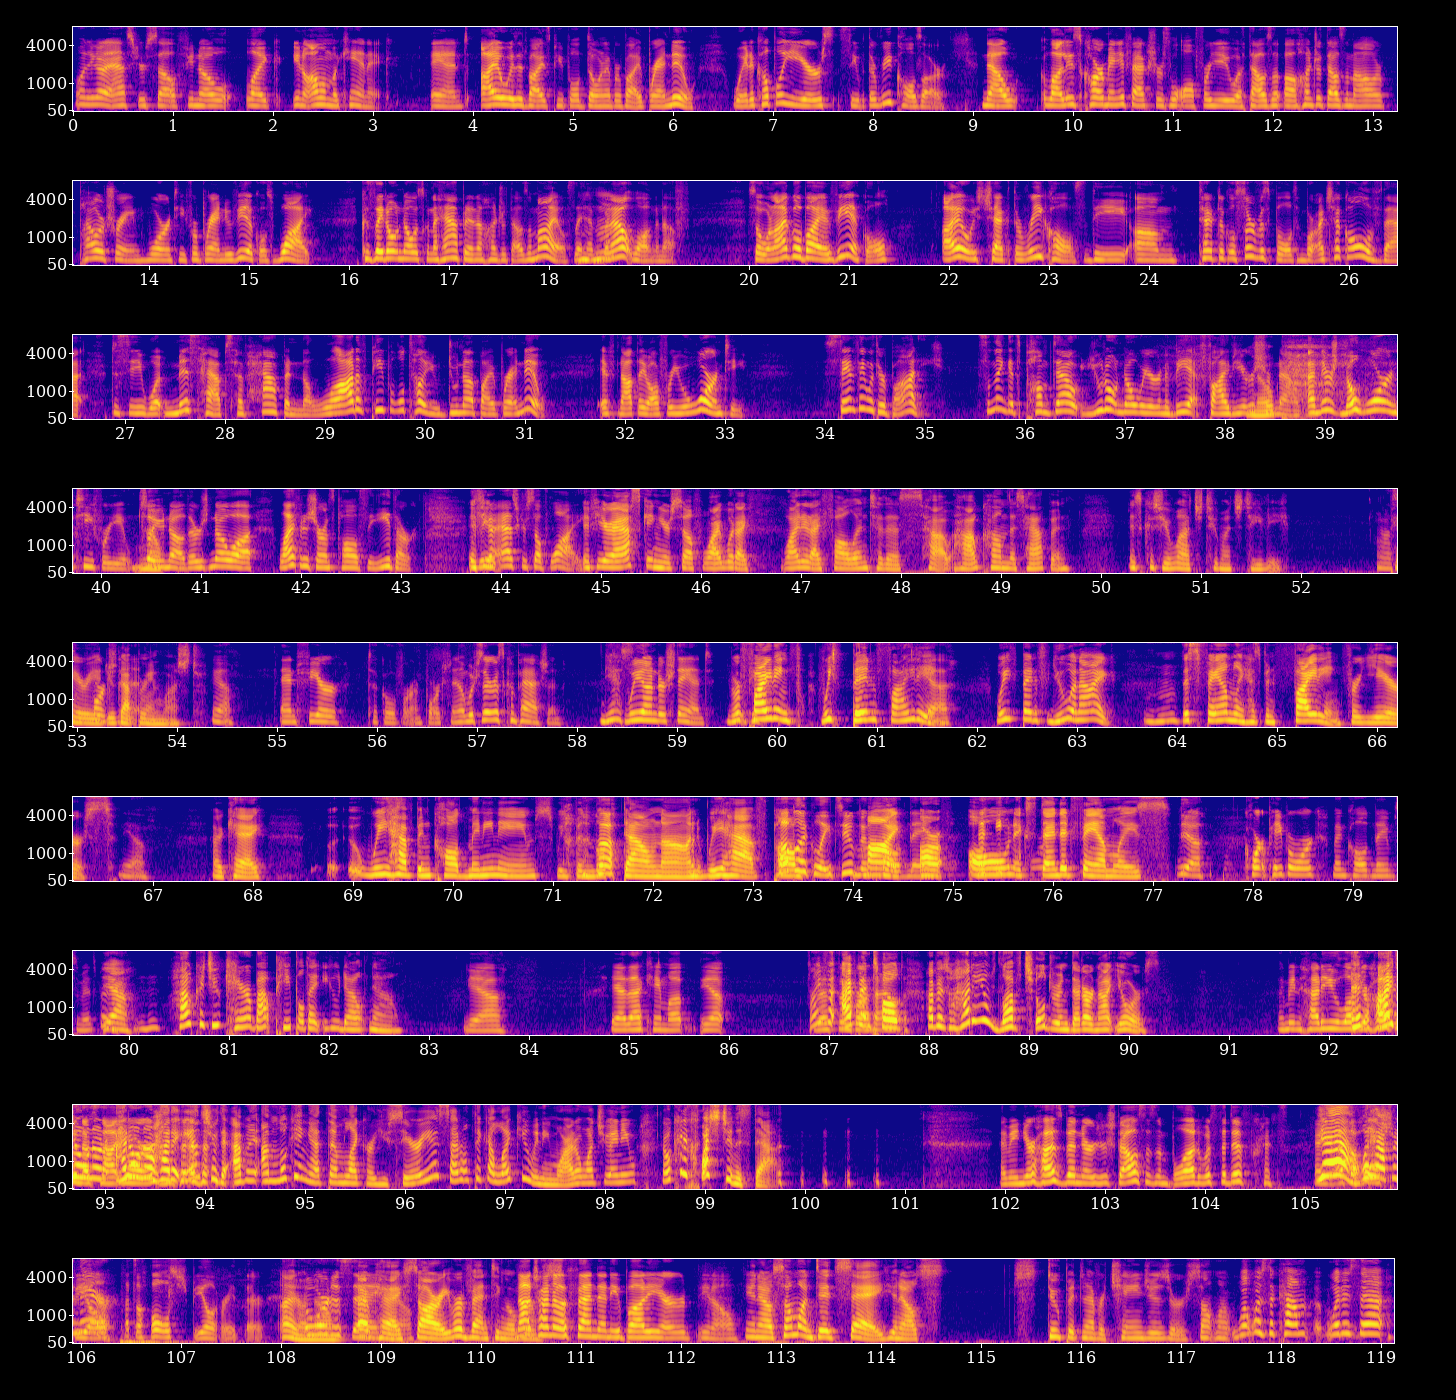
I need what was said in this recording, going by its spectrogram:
Well, you got to ask yourself, you know, like, you know, I'm a mechanic and I always advise people don't ever buy brand new. Wait a couple of years, see what the recalls are. Now, a lot of these car manufacturers will offer you a thousand, a hundred thousand mile powertrain warranty for brand new vehicles. Why? Because they don't know what's going to happen in a hundred thousand miles. They haven't been out long enough. So when I go buy a vehicle, I always check the recalls, the um, technical service bulletin board. I check all of that to see what mishaps have happened. And A lot of people will tell you do not buy brand new. If not, they offer you a warranty. Same thing with your body. Something gets pumped out, you don't know where you're going to be at five years Nope. from now, and there's no warranty for you. So you know there's no uh, life insurance policy either. If so you you ask yourself why. if you're asking yourself why would I why did I fall into this? How how come this happened? It's cuz you watch too much TV. That's Period. You got brainwashed. Yeah, and fear took over, unfortunately. Which there is compassion. Yes. We understand. We're fighting. We've been fighting. Yeah. We've been you and I. This family has been fighting for years. Yeah. Okay. We have been called many names. We've been looked down on. We have um, Publicly, too, been my called names. our own extended families. Yeah. Court paperwork been called names. I mean, been, Yeah. How could you care about people that you don't know? Yeah. Yeah, that came up. Yep. I've, I've been told. I've been told. How do you love children that are not yours? I mean, how do you love And your I husband don't that's know. not I don't know how to answer that. I mean, I'm looking at them like, "Are you serious? I don't think I like you anymore. I don't want you any." What kind of question is that? I mean, your husband or your spouse isn't blood. What's the difference? Yeah, that's a what whole happened spiel. there? That's a whole spiel right there. I don't but know. We're just saying. Okay, you know, sorry, we're venting over. not trying to offend anybody or you know. You know, someone did say, you know, s- stupid never changes or something. What was the com? What is that?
